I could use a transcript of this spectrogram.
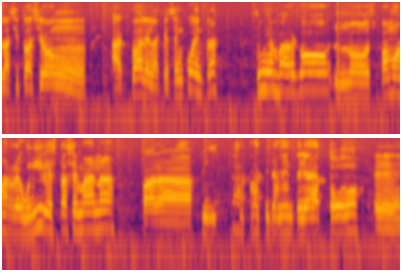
la situación actual en la que se encuentra. Sin embargo, nos vamos a reunir esta semana para finalizar prácticamente ya todo eh,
